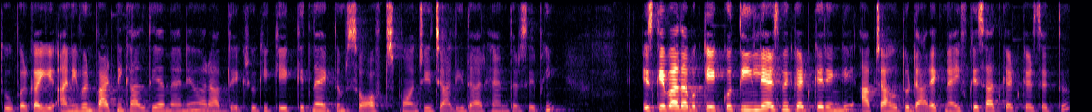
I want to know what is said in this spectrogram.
तो ऊपर का ये अनइवन पार्ट निकाल दिया मैंने और आप देख रहे हो कि केक कितना एकदम सॉफ्ट स्पॉन्जी जालीदार है अंदर से भी। इसके बाद अब केक को तीन लेयर्स में कट करेंगे। आप चाहो तो डायरेक्ट नाइफ़ के साथ कट कर सकते हो,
